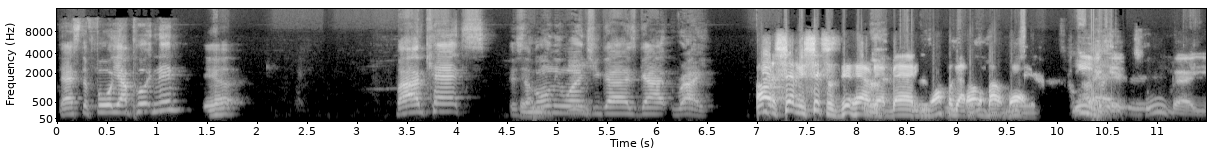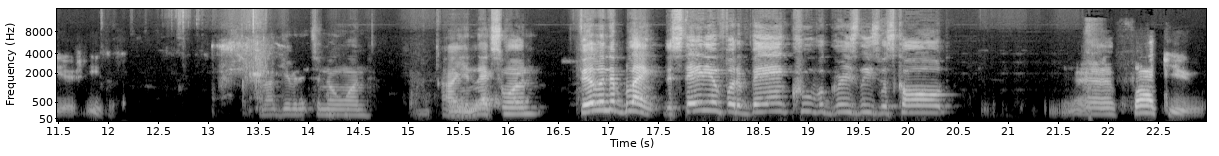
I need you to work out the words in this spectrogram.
That's the four y'all putting in. yeah. Bobcats is the only ones you guys got right. Oh, the 76ers did have that bad year. I forgot all about that. I Jesus. had two bad years. Jesus. I'm not giving it to no one. All right, your mm. next one. Fill in the blank. The stadium for the Vancouver Grizzlies was called. Man, fuck you.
